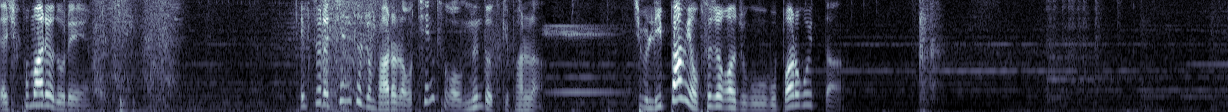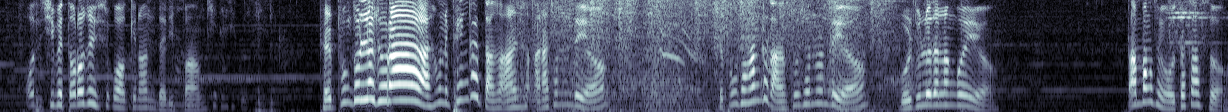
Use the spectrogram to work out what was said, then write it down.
내 슈퍼마리오 노래예요 입술에 틴트 좀 바르라고. 틴트가 없는데 어떻게 발라? 집에 립밤이 없어져가지고 못 바르고 있다. 어디 집에 떨어져 있을 것 같긴 한데 립밤? 별풍 돌려줘라! 형님 팬가입도 안, 안, 안 하셨는데요? 별풍선 한 개도 안 쏘셨는데요? 뭘 돌려달란 거예요? 딴 방송에 어디다 쐈어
